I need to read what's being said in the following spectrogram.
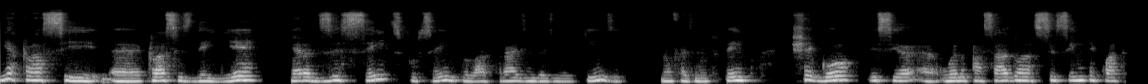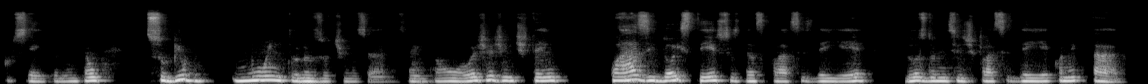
E a classe é, classes D e E que era 16% lá atrás, em 2015, não faz muito tempo, chegou esse uh, o ano passado a 64%. Né? Então, subiu muito nos últimos anos. Né? Então, hoje a gente tem quase dois terços das classes D e E, dos domicílios de classe D e E conectados.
